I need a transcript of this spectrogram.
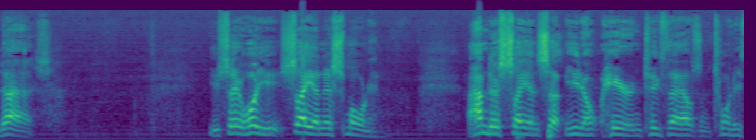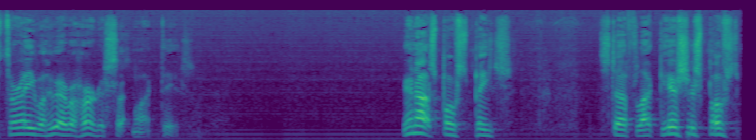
dies. You say, What are you saying this morning? I'm just saying something you don't hear in 2023. Well, whoever heard of something like this? You're not supposed to preach stuff like this. You're supposed to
